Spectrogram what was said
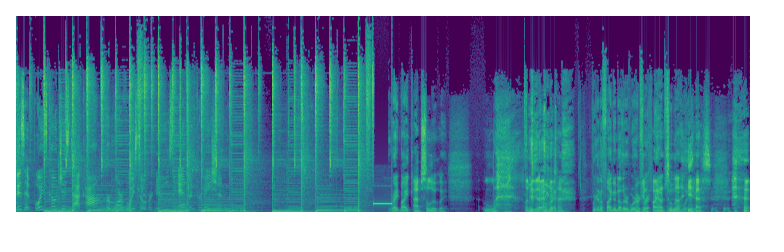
Visit voicecoaches.com for more voiceover news and information. Right, Mike? Absolutely. Let me do that one more time. We're going to find another word We're for find absolutely. Another, yes.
